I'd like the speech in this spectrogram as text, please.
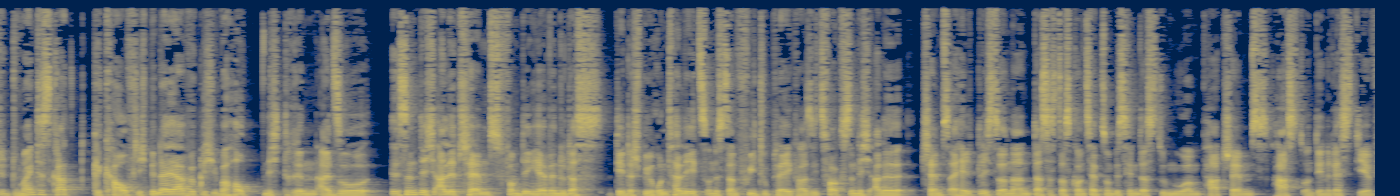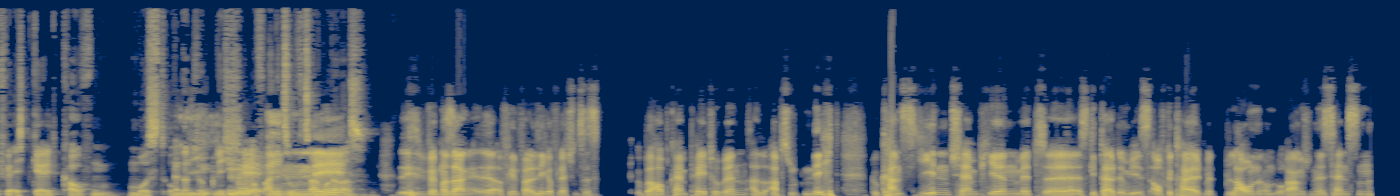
Du, du meintest gerade gekauft. Ich bin da ja wirklich überhaupt nicht drin. Also es sind nicht alle Champs vom Ding her, wenn du das dir das Spiel runterlädst und es dann Free-to-Play quasi zockst, sind nicht alle Champs erhältlich, sondern das ist das Konzept so ein bisschen, dass du nur ein paar Champs hast und den Rest dir für echt Geld kaufen musst, um dann äh, wirklich nee. auf alle Zugriff zu haben oder was? Ich würde mal sagen, äh, auf jeden Fall League of Legends ist überhaupt kein Pay-to-Win, also absolut nicht. Du kannst jeden Champion mit, äh, es gibt halt irgendwie, ist aufgeteilt mit blauen und orangen Essenzen.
